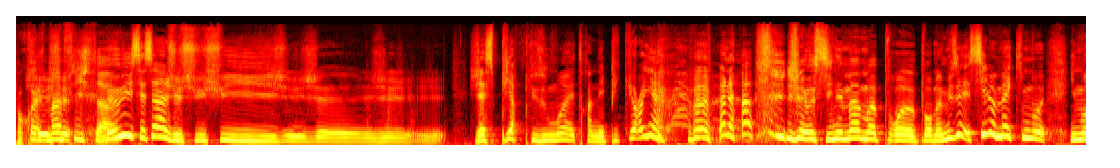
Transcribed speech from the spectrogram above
Pourquoi Je- je, m'inflige ça mais oui, c'est ça. Je suis, je suis, je, je- je- j'aspire plus ou moins à être un épicurien. voilà. Je vais au cinéma moi pour euh, pour m'amuser. Si le mec il me, il me,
